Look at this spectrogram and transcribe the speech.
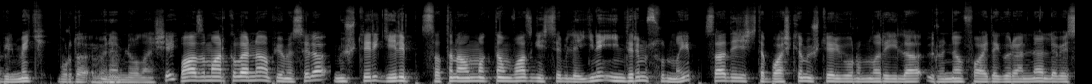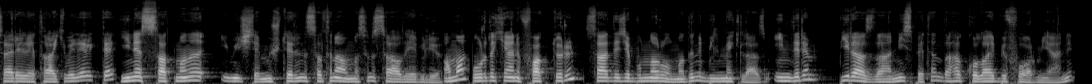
doldurabilmek burada önemli olan şey. Bazı markalar ne yapıyor mesela? Müşteri gelip satın almaktan vazgeçse bile yine indirim sunmayıp sadece işte başka müşteri yorumlarıyla, üründen fayda görenlerle vesaireyle takip ederek de yine satmanı işte müşterinin satın almasını sağlayabiliyor. Ama buradaki yani faktörün sadece bunlar olmadığını bilmek lazım. İndirim biraz daha nispeten daha kolay bir form yani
